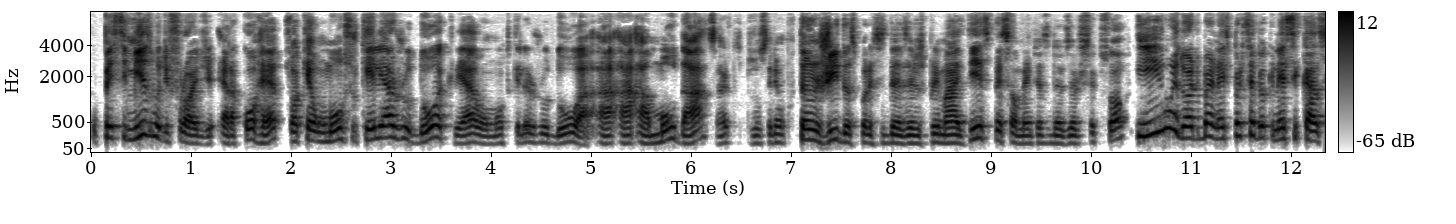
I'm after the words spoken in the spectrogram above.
o pessimismo de Freud era correto, só que é um monstro que ele ajudou a criar, um monstro que ele ajudou a, a, a moldar, certo? As pessoas seriam tangidas por esses desejos primais e especialmente esse desejo sexual. E o Eduardo Bernays percebeu que nesse caso,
